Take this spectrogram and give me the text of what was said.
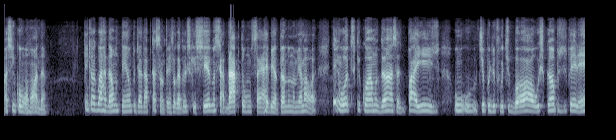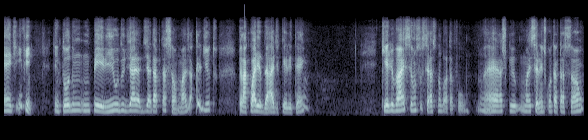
assim como o Honda, tem que aguardar um tempo de adaptação. Tem jogadores que chegam, se adaptam, saem arrebentando na mesma hora. Tem outros que, com a mudança do país, o, o tipo de futebol, os campos diferentes, enfim, tem todo um, um período de, de adaptação. Mas acredito, pela qualidade que ele tem, que ele vai ser um sucesso no Botafogo. É, acho que uma excelente contratação.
